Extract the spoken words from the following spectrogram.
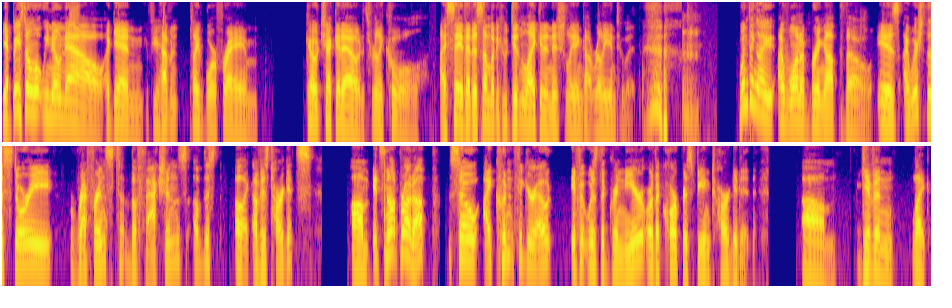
Yeah, based on what we know now, again, if you haven't played Warframe, go check it out. It's really cool. I say that as somebody who didn't like it initially and got really into it. Mhm. One thing I, I want to bring up though is I wish the story referenced the factions of this uh, like of his targets. Um, it's not brought up, so I couldn't figure out if it was the Grineer or the Corpus being targeted. Um, given like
